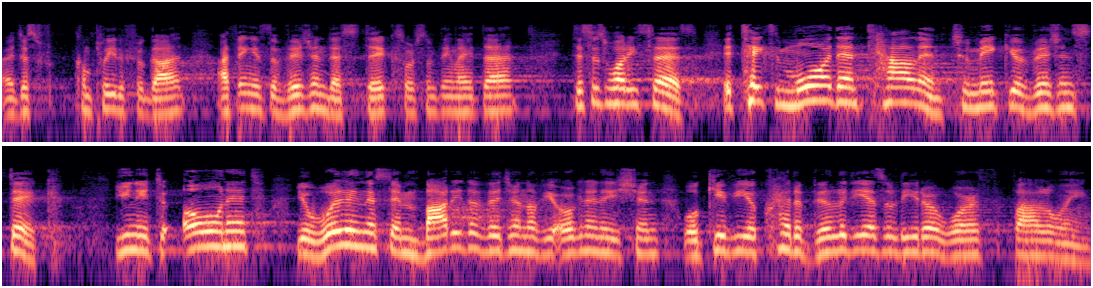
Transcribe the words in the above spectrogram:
I just completely forgot. I think it's the vision that sticks or something like that. This is what he says. It takes more than talent to make your vision stick. You need to own it. Your willingness to embody the vision of your organization will give you a credibility as a leader worth following.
